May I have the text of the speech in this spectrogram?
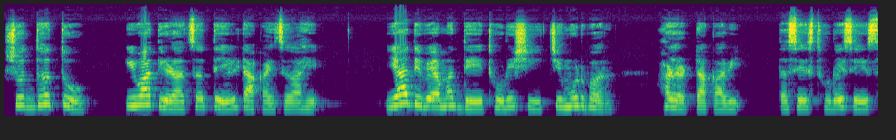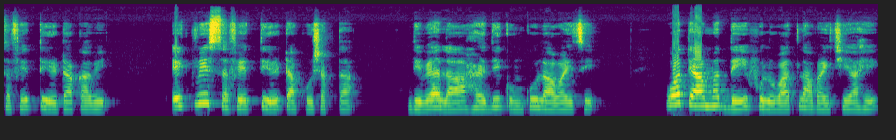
शुद्ध तूप किंवा तिळाचं तेल टाकायचं आहे. या दिव्यामध्ये थोडीशी चिमूटभर हळद टाकावी. तसेच थोडेसे सफेद तीळ टाकावे. एकवीस सफेद तीळ टाकू शकता. दिव्याला हळदी कुंकू लावायचे व त्यामध्ये फुलवात लावायची आहे.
